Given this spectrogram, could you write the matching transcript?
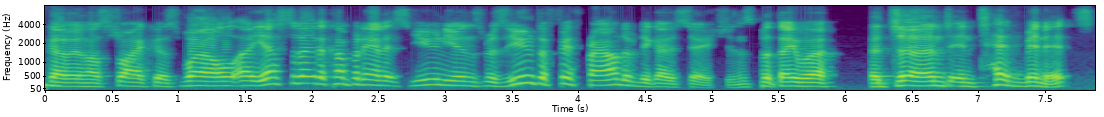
Going on strike as well. Uh, yesterday, the company and its unions resumed a fifth round of negotiations, but they were adjourned in 10 minutes.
